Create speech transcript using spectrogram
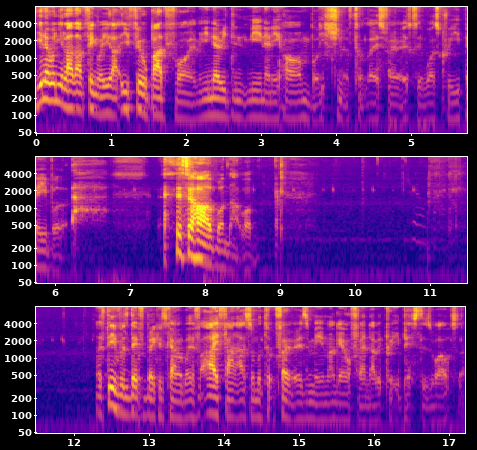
You know when you like that thing where you like you feel bad for him, you know he didn't mean any harm, but he shouldn't have took those photos because it was creepy. But it's a hard one, that one. Steve was dick for breaking his camera, but if I found out someone took photos of me and my girlfriend, I'd be pretty pissed as well. So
